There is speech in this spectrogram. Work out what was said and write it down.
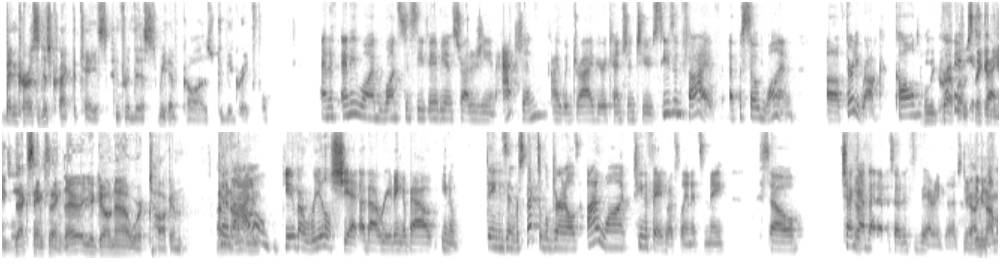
Ben Carson has cracked the case, and for this we have cause to be grateful. And if anyone wants to see Fabian's strategy in action, I would drive your attention to season five, episode one of 30 Rock called Holy crap, I was thinking strategy. the exact same thing. There you go. Now we're talking. I mean, I'm, I do not give a real shit about reading about, you know, things in respectable journals. I want Tina Fey to explain it to me. So check yeah. out that episode it's very good yeah i mean i'm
